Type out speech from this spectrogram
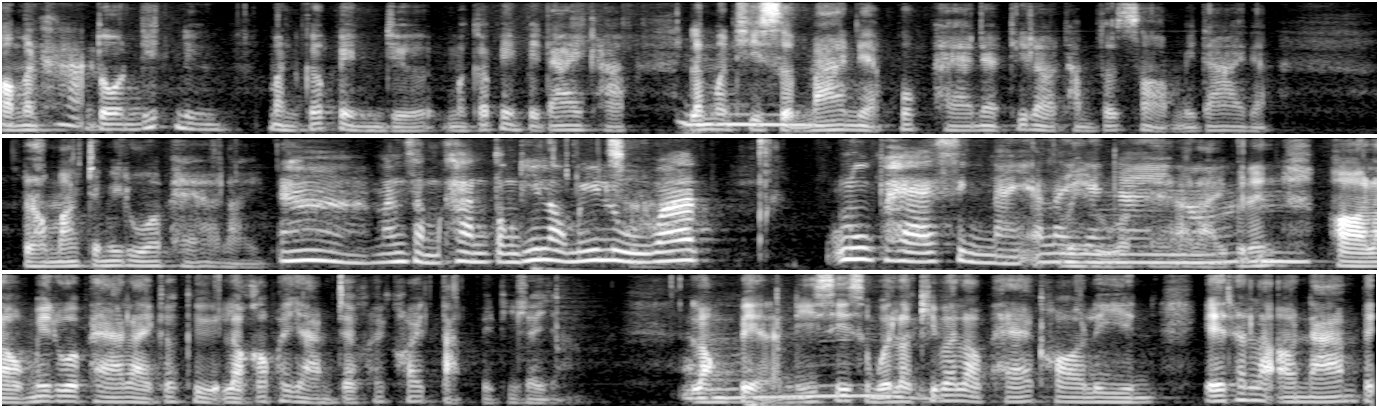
พอมันค่ะโดนนิดนึงมันก็เป็นเยอะมันก็เป็นไปได้ครับ แล้วบางทีส่วนมากเนี่ยพวกแพ้เนี่ยที่เราทำทดสอบไม่ได้เนี่ยเรามักจะไม่รู้ว่าแพ้อะไรอ่ามันสำคัญตรงที่เราไม่รู้ใช่ว่า ลูกแพ้สิ่งไหนอะไรไม่ยังรู้ไงว่าแพ้อะไรเนาะเพราะฉะนั้นพอเราไม่รู้ว่าแพ้อะไรก็คือ เราก็พยายามจะค่อย ๆ ตัดไปทีละอย่างลองเปลี่ยนอันนี้ซิสมมติเราคิดว่าเราแพ้คลอรีน เอ๊ะถ้าเราเอาน้ำไป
